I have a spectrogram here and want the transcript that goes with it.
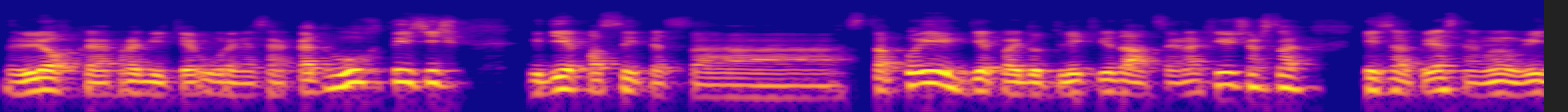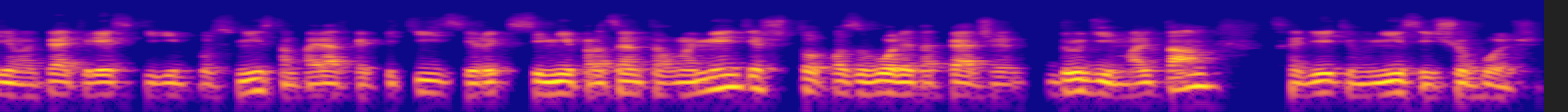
легкое пробитие уровня 42 тысяч, где посыпятся стопы, где пойдут ликвидации на фьючерсах, и, соответственно, мы увидим опять резкий импульс вниз, там порядка 5-7% в моменте, что позволит, опять же, другим альтам сходить вниз еще больше.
